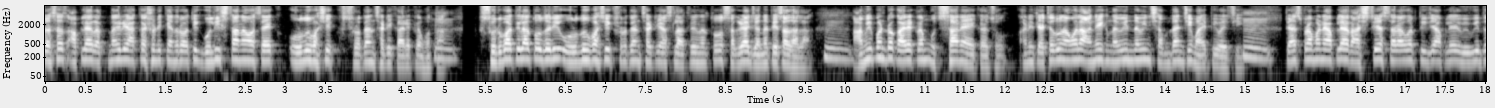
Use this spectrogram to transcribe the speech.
तसंच आपल्या रत्नागिरी आकाशवाणी केंद्रावरती गुलिस्ता नावाचा एक उर्दू भाषिक श्रोत्यांसाठी कार्यक्रम होता. सुरुवातीला तो जरी उर्दू भाषिक श्रोत्यांसाठी असला तरी नंतर तो सगळ्या जनतेचा झाला. आम्ही पण तो कार्यक्रम उत्साहाने ऐकायचो आणि त्याच्यातून आम्हाला अनेक नवीन नवीन शब्दांची माहिती व्हायची. त्याचप्रमाणे आपल्या राष्ट्रीय स्तरावरती जे आपले विविध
